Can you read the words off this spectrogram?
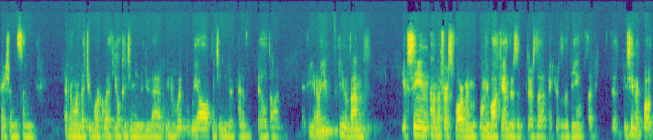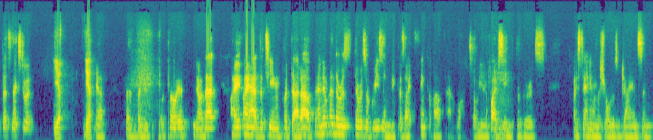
patients and everyone that you work with. You'll continue to do that. You know, we, we all continue to kind of build on you know, you, you've um, you've seen on the first floor when when we walk in, there's a, there's the pictures of the deans. Have you, seen the quote that's next to it? Yep. Yep. Yeah. so it, you know that I, I had the team put that up, and, it, and there was there was a reason because I think about that a lot. So you know, if I've mm-hmm. seen further, it's by standing on the shoulders of giants, and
